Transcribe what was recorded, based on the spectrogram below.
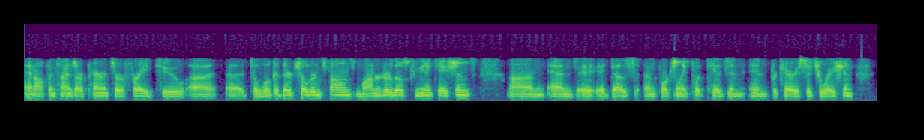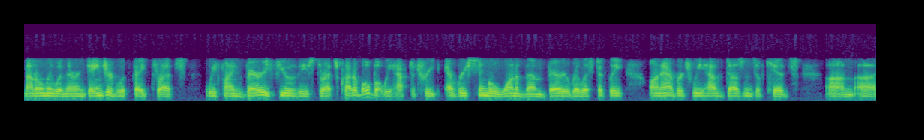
and oftentimes our parents are afraid to uh, uh, to look at their children's phones, monitor those communications, um, and it, it, does unfortunately put kids in in precarious situation. Not only when they're endangered with fake threats, we find very few of these threats credible, but we have to treat every single one of them very realistically. On average, we have dozens of kids um, uh,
